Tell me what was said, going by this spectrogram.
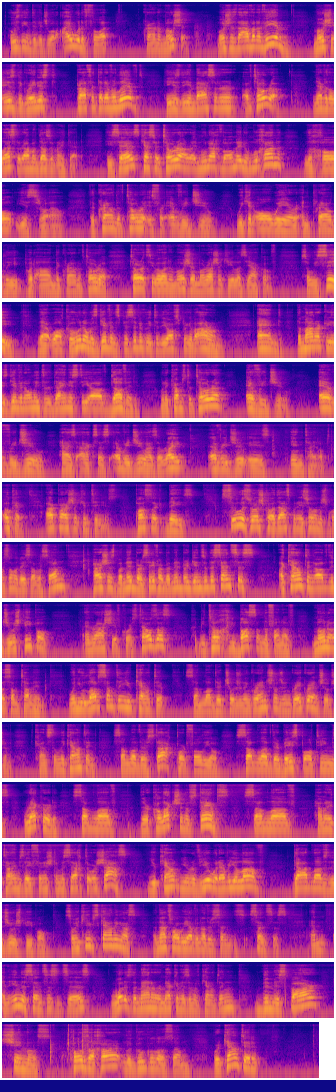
Who's the individual? I would have thought crown of Moshe. Moshe is the Avan Avim. Moshe is the greatest prophet that ever lived. He is the ambassador of Torah. Nevertheless, the Rambam doesn't write that. He says, Keser Torah munach va'omed umuchan l'chol Yisrael. The crown of Torah is for every Jew. We can all wear and proudly put on the crown of Torah. Torah tzivalanu Moshe marasha kilas Yaakov. So we see that while kahuna was given specifically to the offspring of Aaron, and the monarchy is given only to the dynasty of David, when it comes to Torah, every Jew, every Jew has access, every Jew has a right, every Jew is entitled. Okay, our parsha continues. Pasuk Beis. Suas Rosh Kaladas Ben Yisrael Mishpachasam Lebeis Avosam. Parshas Bamidbar Sefer Bamidbar begins with the census, accounting of the Jewish people. And Rashi, of course, tells us mitoch chibas on the fun of mona osam tamid. When you love something, you count it. Some love their children and grandchildren, great grandchildren, constantly counting. Some love their stock portfolio. Some love their baseball team's record. Some love their collection of stamps. Some love how many times they finished a Masechta or Shas. You count, you review whatever you love. God loves the Jewish people. So he keeps counting us, and that's why we have another census. And, and in the census it says, what is the manner or mechanism of counting? Bimispar shemos. Kol zachar legugulosam. We're counted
